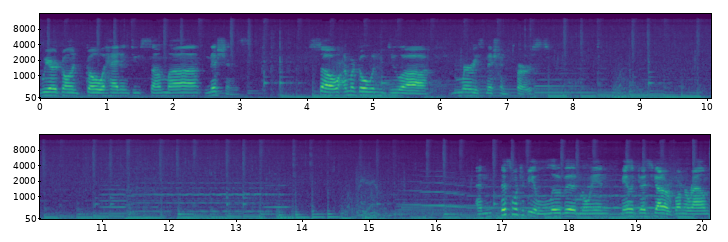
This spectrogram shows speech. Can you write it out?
we are going to go ahead and do some, uh, missions. So, I'm gonna go and do, uh, Murray's mission first. And this one can be a little bit annoying, mainly because you gotta run around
